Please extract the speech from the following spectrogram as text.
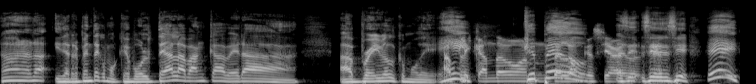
no, no, no. Y de repente como que voltea a la banca a ver a, a Bravel como de, hey, Aplicando ¿qué pedo? sí, sí, sí, hey,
